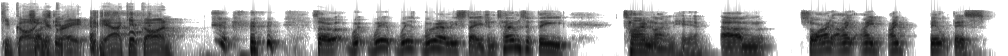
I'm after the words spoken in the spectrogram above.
Keep going. You're great. yeah, keep going. so we're, we're, we're early stage in terms of the timeline here. Um, so I, I, I built this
